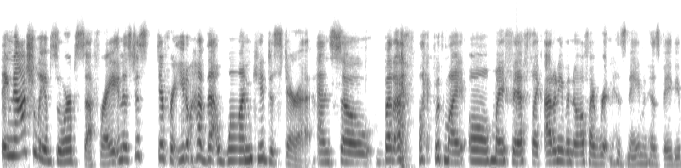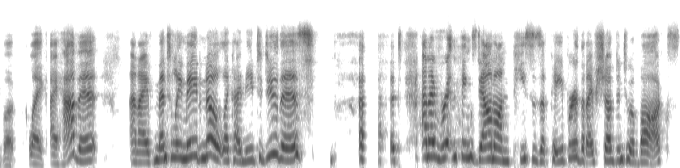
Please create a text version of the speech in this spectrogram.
They naturally absorb stuff, right? And it's just different. You don't have that one kid to stare at. And so, but I like with my, oh, my fifth, like I don't even know if I've written his name in his baby book. Like I have it and I've mentally made a note, like I need to do this. and I've written things down on pieces of paper that I've shoved into a box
